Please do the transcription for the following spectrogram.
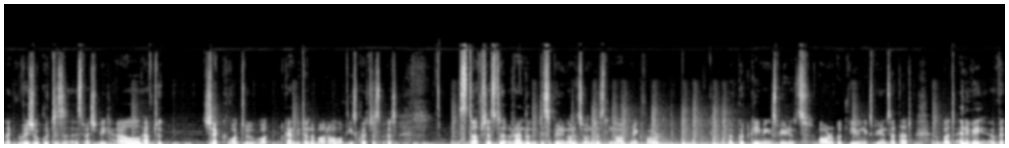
like visual glitches especially. I'll have to check what to what can be done about all of these glitches because stuff just randomly disappearing on its own does not make for a good gaming experience or a good viewing experience at that. But anyway, with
